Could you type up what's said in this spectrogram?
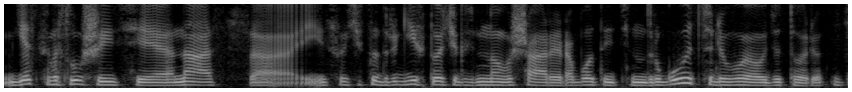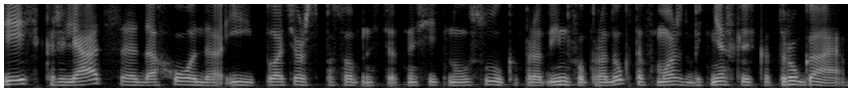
Если вы слушаете нас а, из каких-то других точек земного шара и работаете на другую целевую аудиторию, здесь корреляция дохода и платежеспособности относительно услуг и инфопродуктов может быть несколько другая.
